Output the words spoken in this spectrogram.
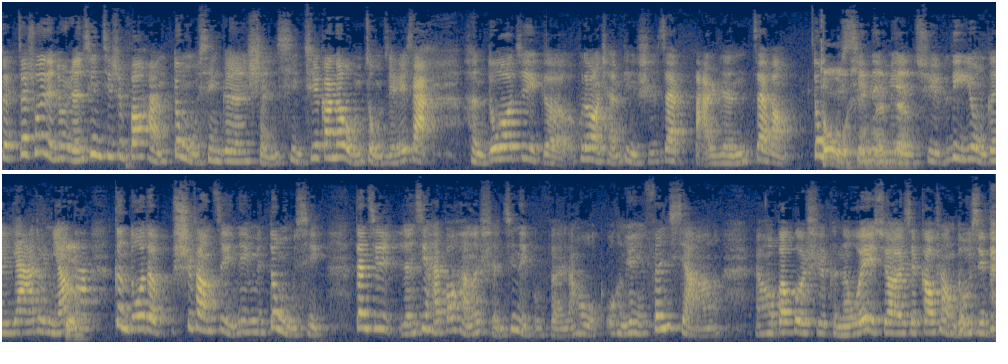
对，再说一点，就是人性其实包含动物性跟神性。其实刚才我们总结一下，很多这个互联网产品是在把人在往动动物物性那面去利用跟压，就是你让它更多的释放自己那面动物性，但其实人性还包含了神性的一部分。然后我我很愿意分享，然后包括是可能我也需要一些高尚的东西 被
